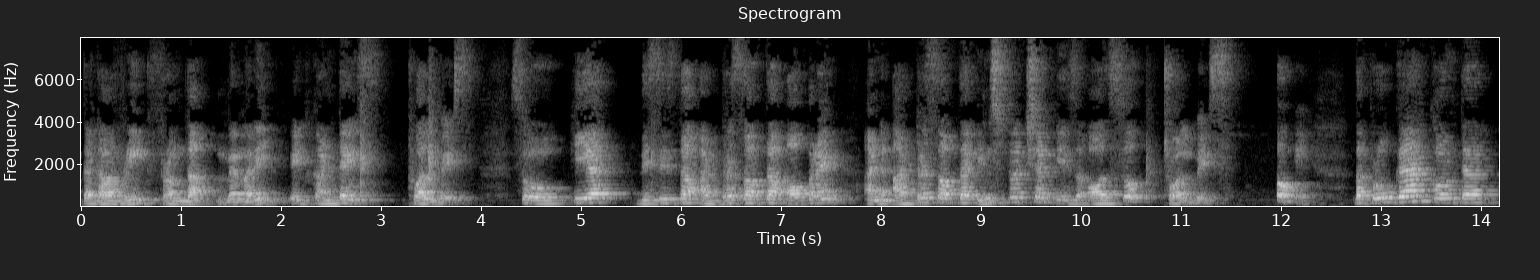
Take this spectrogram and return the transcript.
that are read from the memory. It contains 12 bits. So here this is the address of the operand and address of the instruction is also 12 bits. Okay, the program counter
